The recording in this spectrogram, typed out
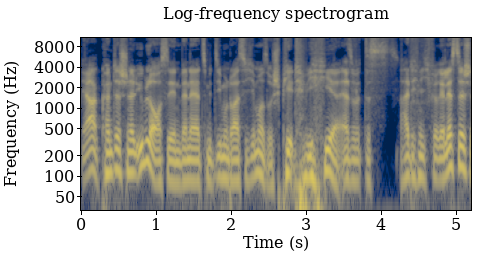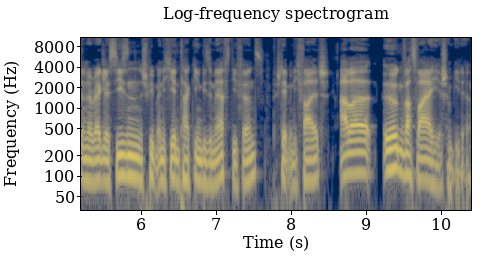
ja, könnte schnell übel aussehen, wenn er jetzt mit 37 immer so spielt wie hier. Also das halte ich nicht für realistisch. In der Regular Season spielt man nicht jeden Tag gegen diese Mavs Defense. Versteht mich nicht falsch. Aber irgendwas war er hier schon wieder.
